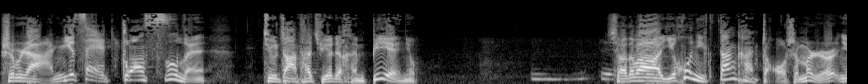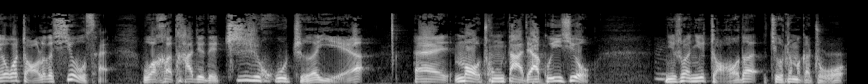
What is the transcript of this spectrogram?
是不是啊？你再装斯文，就让他觉得很别扭，嗯，对。晓得吧？以后你单看找什么人，你说我找了个秀才，我和他就得知乎者也，哎，冒充大家闺秀。你说你找的就这么个主呃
